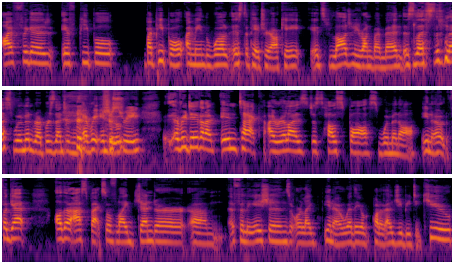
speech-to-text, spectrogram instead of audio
I figured if people by people, I mean the world is the patriarchy. It's largely run by men. There's less less women represented in every industry. every day that I'm in tech, I realize just how sparse women are. You know, forget other aspects of like gender um, affiliations or like you know whether you're part of lgbtq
